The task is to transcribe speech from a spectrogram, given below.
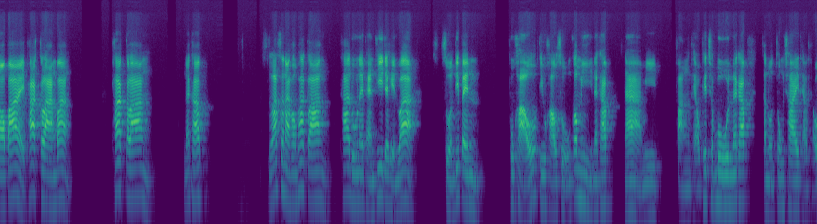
ต่อไปภาคกลางบ้าง ภาคกลางนะครับ ลักษณะของภาคกลาง ถ้าดูในแผนที่จะเห็นว่าส่วนที่เป็นภูเขาทิวเขาสูงก็มีนะครับ นะมีฝั่งแถวเพชรบูรณ์นะครับ ถนนธงชัยแถวแถว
